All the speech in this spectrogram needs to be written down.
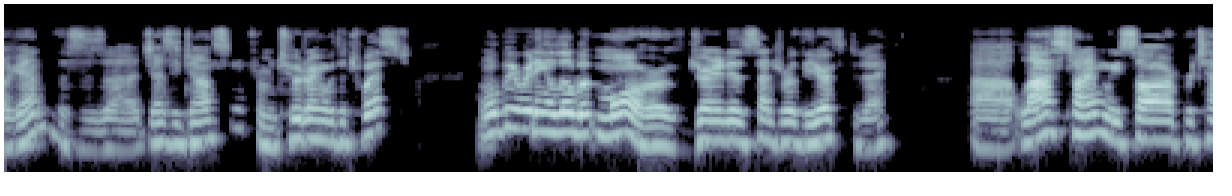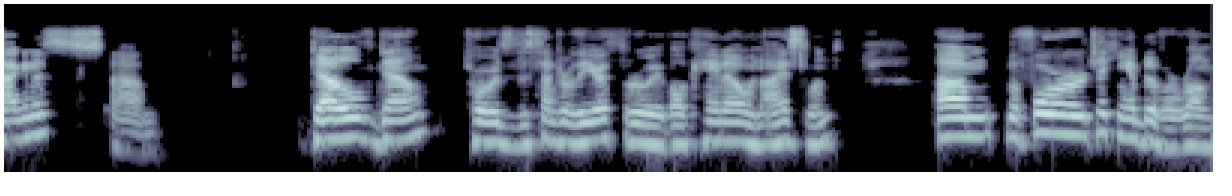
again. This is uh, Jesse Johnson from Tutoring with a Twist. And we'll be reading a little bit more of Journey to the Center of the Earth today. Uh, last time we saw our protagonists um, delve down towards the center of the Earth through a volcano in Iceland um, before taking a bit of a wrong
